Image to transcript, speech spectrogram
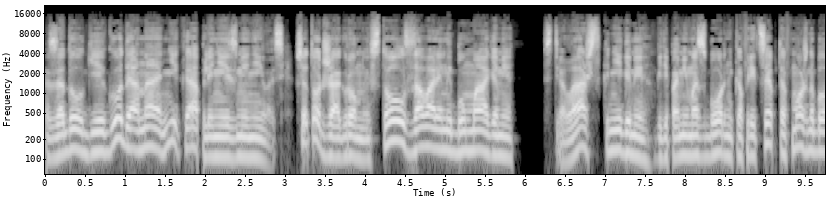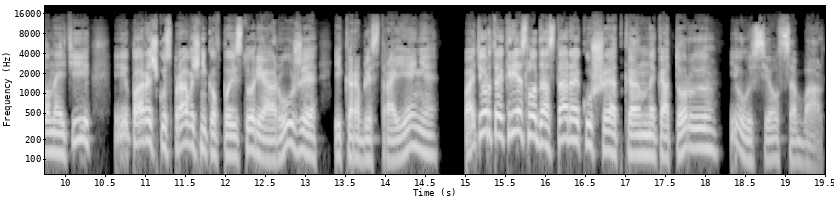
За долгие годы она ни капли не изменилась. Все тот же огромный стол, заваленный бумагами, стеллаж с книгами, где помимо сборников рецептов можно было найти и парочку справочников по истории оружия и кораблестроения, потертое кресло да старая кушетка, на которую и уселся Барт.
